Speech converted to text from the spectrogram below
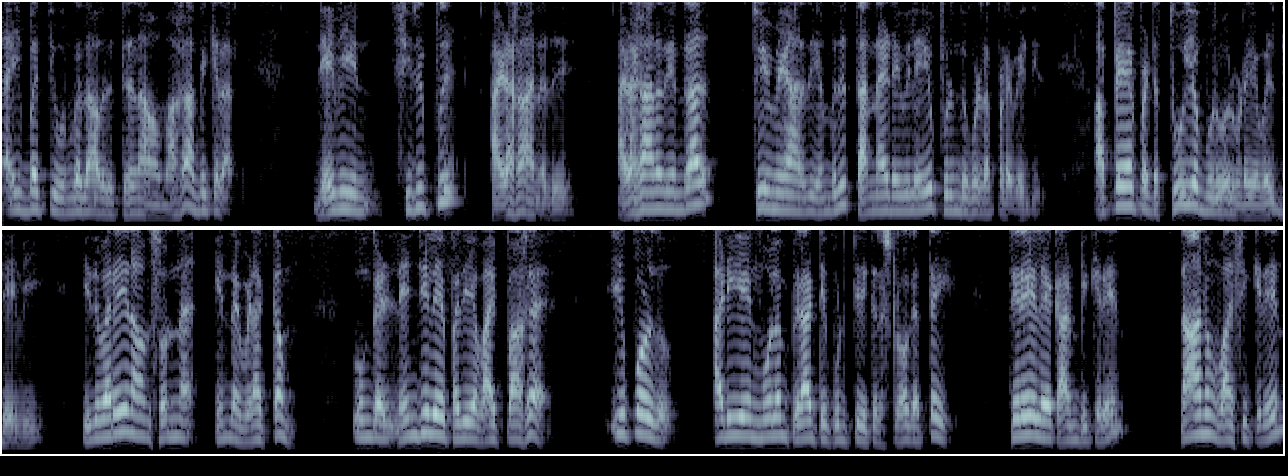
ஐம்பத்தி ஒன்பதாவது திருநாமமாக அமைக்கிறார். தேவியின் சிரிப்பு அழகானது. அழகானது என்றால் தூய்மையானது என்பது தன்னடைவிலேயே புரிந்து கொள்ளப்பட வேண்டியது. அப்பேற்பட்ட தூய முறுவலுடையவள் தேவி. இதுவரை நாம் சொன்ன இந்த விளக்கம் உங்கள் நெஞ்சிலே பதிய வாய்ப்பாக இப்பொழுது அடியேன் மூலம் பிராட்டி கொடுத்திருக்கிற ஸ்லோகத்தை திரையிலே காண்பிக்கிறேன் நானும் வாசிக்கிறேன்.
